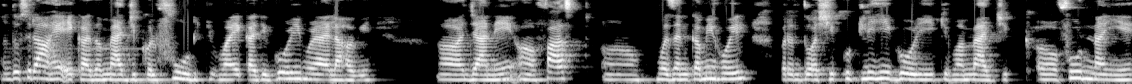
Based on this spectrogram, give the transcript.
दुसरं आहे एखादं मॅजिकल फूड किंवा एखादी गोळी मिळायला हवी ज्याने फास्ट वजन कमी होईल परंतु अशी कुठलीही गोळी किंवा मॅजिक फूड नाहीये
